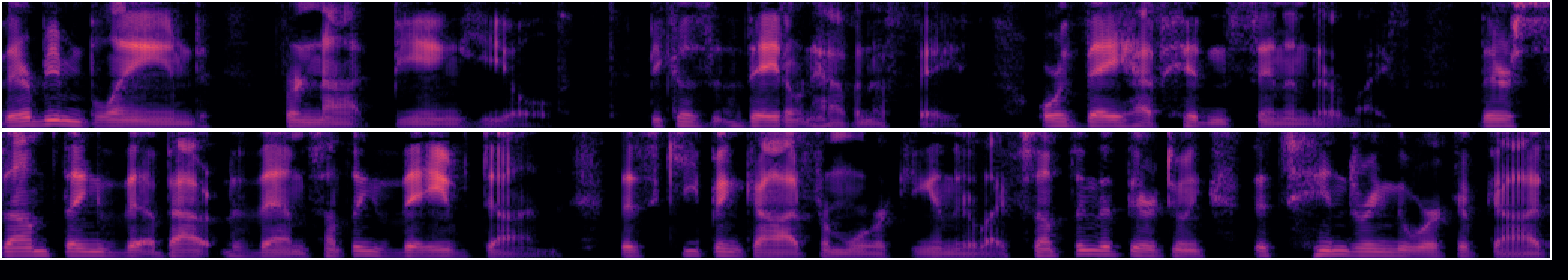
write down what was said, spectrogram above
They're being blamed for not being healed because they don't have enough faith or they have hidden sin in their life. There's something that, about them, something they've done that's keeping God from working in their life, something that they're doing that's hindering the work of God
